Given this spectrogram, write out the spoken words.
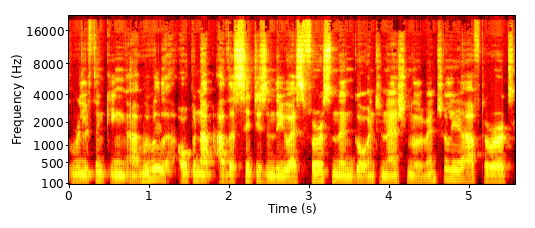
really thinking uh, we will open up other cities in the US first, and then go international eventually afterwards.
